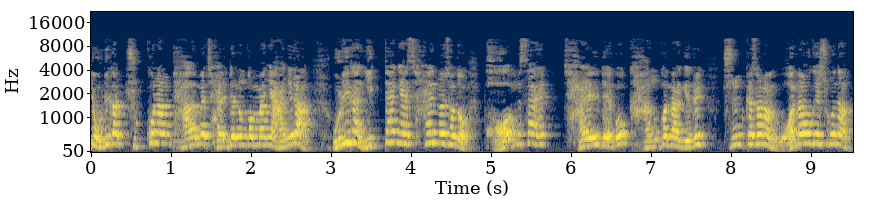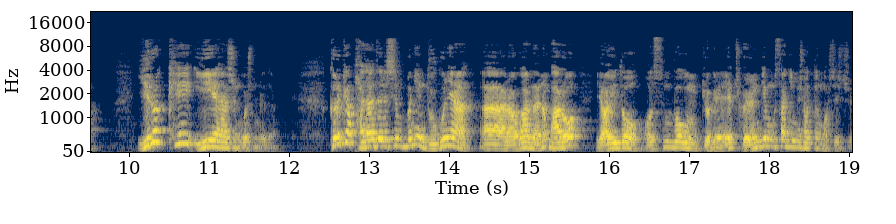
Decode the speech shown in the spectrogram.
우리가 죽고 난 다음에 잘 되는 것만이 아니라 우리가 이 땅에 살면서도 범사에 잘 되고 강건하기를 주님께서는 원하고 계시구나. 이렇게 이해하신 것입니다. 그렇게 받아들이신 분이 누구냐라고 하면은 바로 여의도 순복음교회의 조영기 목사님이셨던 것이죠.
